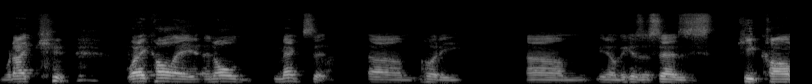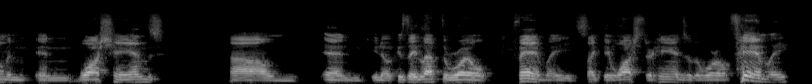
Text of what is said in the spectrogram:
what I what I call a an old Megxit um, hoodie, um, you know, because it says keep calm and, and wash hands, um, and you know, because they left the royal family, it's like they washed their hands of the royal family.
